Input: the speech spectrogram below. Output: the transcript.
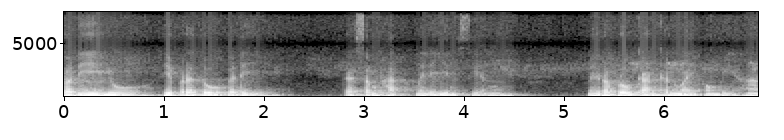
ก็ดีอยู่ที่ประตูก็ดี แต่สัมผัสไม่ได้ยินเสียง ไม่รับรู้การเคลื่อนไหวของบีห้า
